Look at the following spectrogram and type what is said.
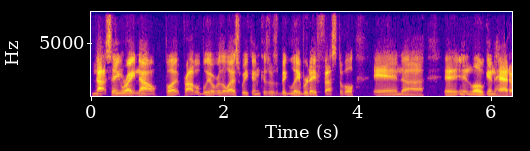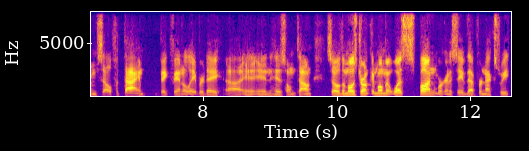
not saying right now, but probably over the last weekend because there was a big Labor Day festival, and uh, and, Logan had himself a time. Big fan of Labor Day uh, in, in his hometown. So the most drunken moment was spun. We're going to save that for next week.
